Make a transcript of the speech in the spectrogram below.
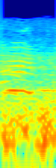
Hey!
